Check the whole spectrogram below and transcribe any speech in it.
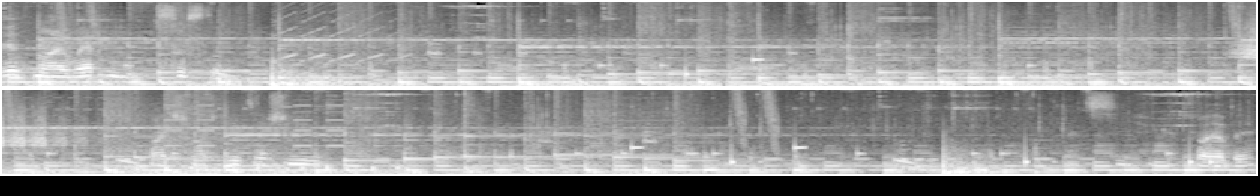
Hit my weapon system. Try to hit their shield. Let's see if we can fire back.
